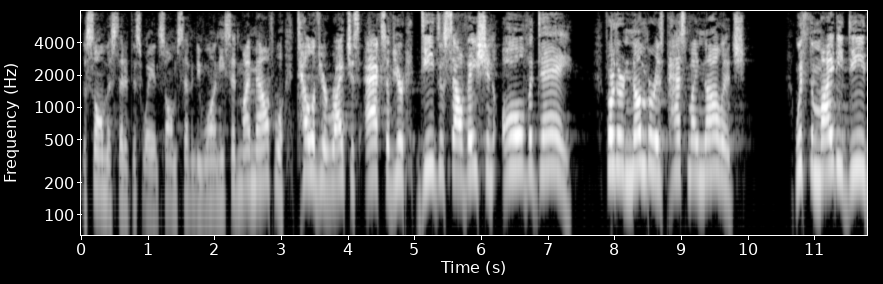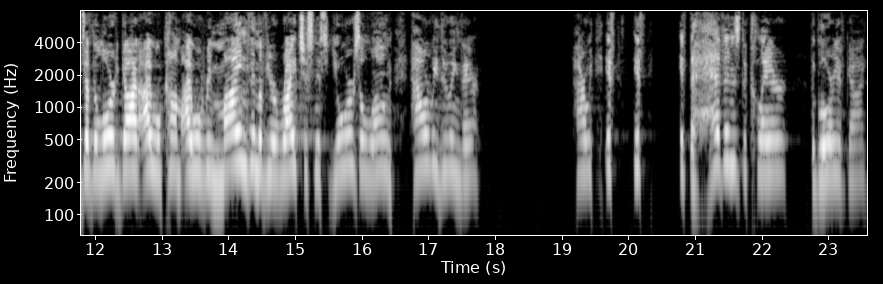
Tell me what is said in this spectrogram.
The psalmist said it this way in Psalm 71. He said, My mouth will tell of your righteous acts, of your deeds of salvation all the day, for their number is past my knowledge. With the mighty deeds of the Lord God, I will come. I will remind them of your righteousness, yours alone. How are we doing there? How are we? If, if, if the heavens declare the glory of God,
